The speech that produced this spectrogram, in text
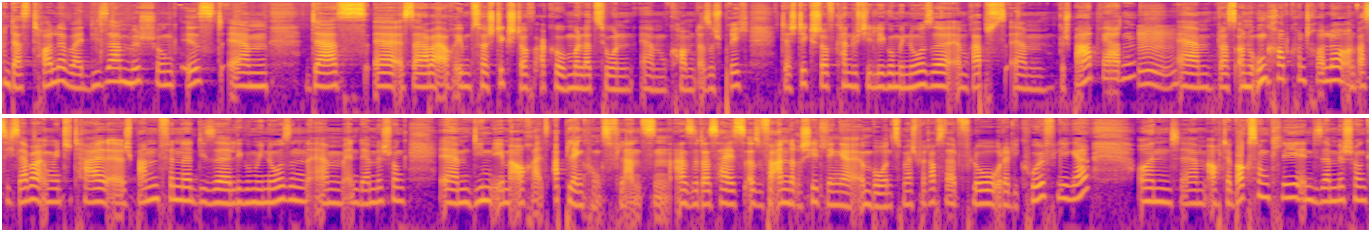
das Tolle bei dieser Mischung ist, ähm, dass äh, es da dabei auch eben zur Stickstoffakkumulation ähm, kommt. Also sprich, der Stickstoff kann durch die Leguminose im Raps ähm, gespart werden. Ähm, du hast auch eine Unkrautkontrolle und was ich selber irgendwie total äh, spannend finde, diese Leguminosen ähm, in der Mischung ähm, dienen eben auch als Ablenkungspflanzen. Also das heißt, also für andere Schädlinge im Boden, zum Beispiel Rapsatfloh oder die Kohlfliege. Und ähm, auch der Boxhornklee in dieser Mischung,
